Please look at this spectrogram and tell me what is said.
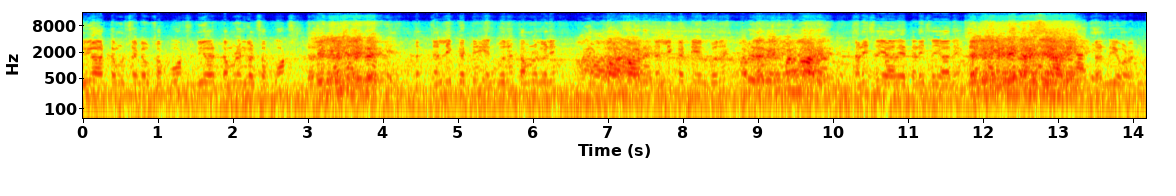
New York Tamil Sangam supports New York தமிழர்கள் சப்போர்ட்ஸ் ஜல்லிக்கட்டு என்பது தமிழர்களின் பண்பாடு. ஜல்லிக்கட்டு என்பது தமிழர்களின் பண்பாடு. தடை செய்யாதே தடை செய்யாதே. நன்றி வணக்கம்.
